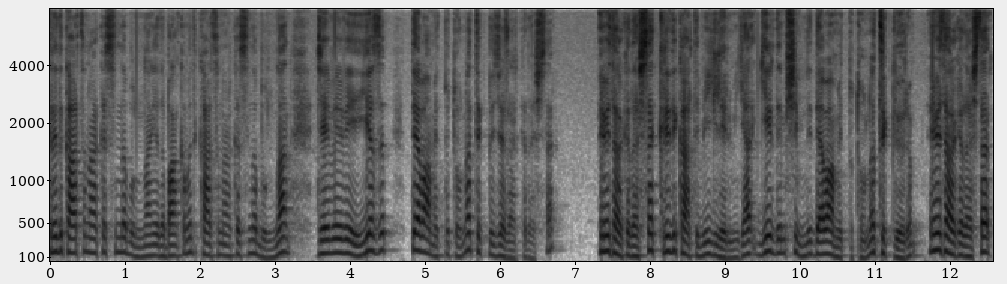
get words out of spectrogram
kredi kartının arkasında bulunan ya da bankamatik kartının arkasında bulunan CVV'yi yazıp devam et butonuna tıklayacağız arkadaşlar. Evet arkadaşlar kredi kartı bilgilerimi girdim. Şimdi devam et butonuna tıklıyorum. Evet arkadaşlar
